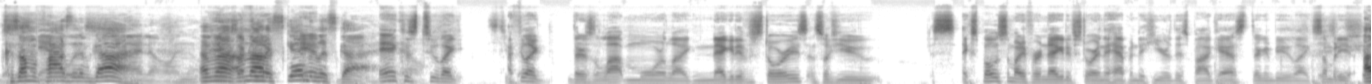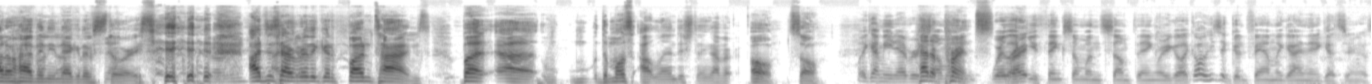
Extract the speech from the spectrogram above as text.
because I'm a positive guy. I know. I know. I'm Yeah, not. 'cause I I'm feel not a like- scandalous guy. And because too, like, too I feel like there's a lot more like negative stories, and so if you s- expose somebody for a negative story and they happen to hear this podcast, they're gonna be like somebody. I don't have any up. negative stories. what I just I'm have really joking. good fun times. But uh, w- the most outlandish thing I've ever. Oh, so Like I mean, ever Had a someone prince, where like right? you think someone's something, where you go like, oh, he's a good family guy, and then he gets there and goes,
